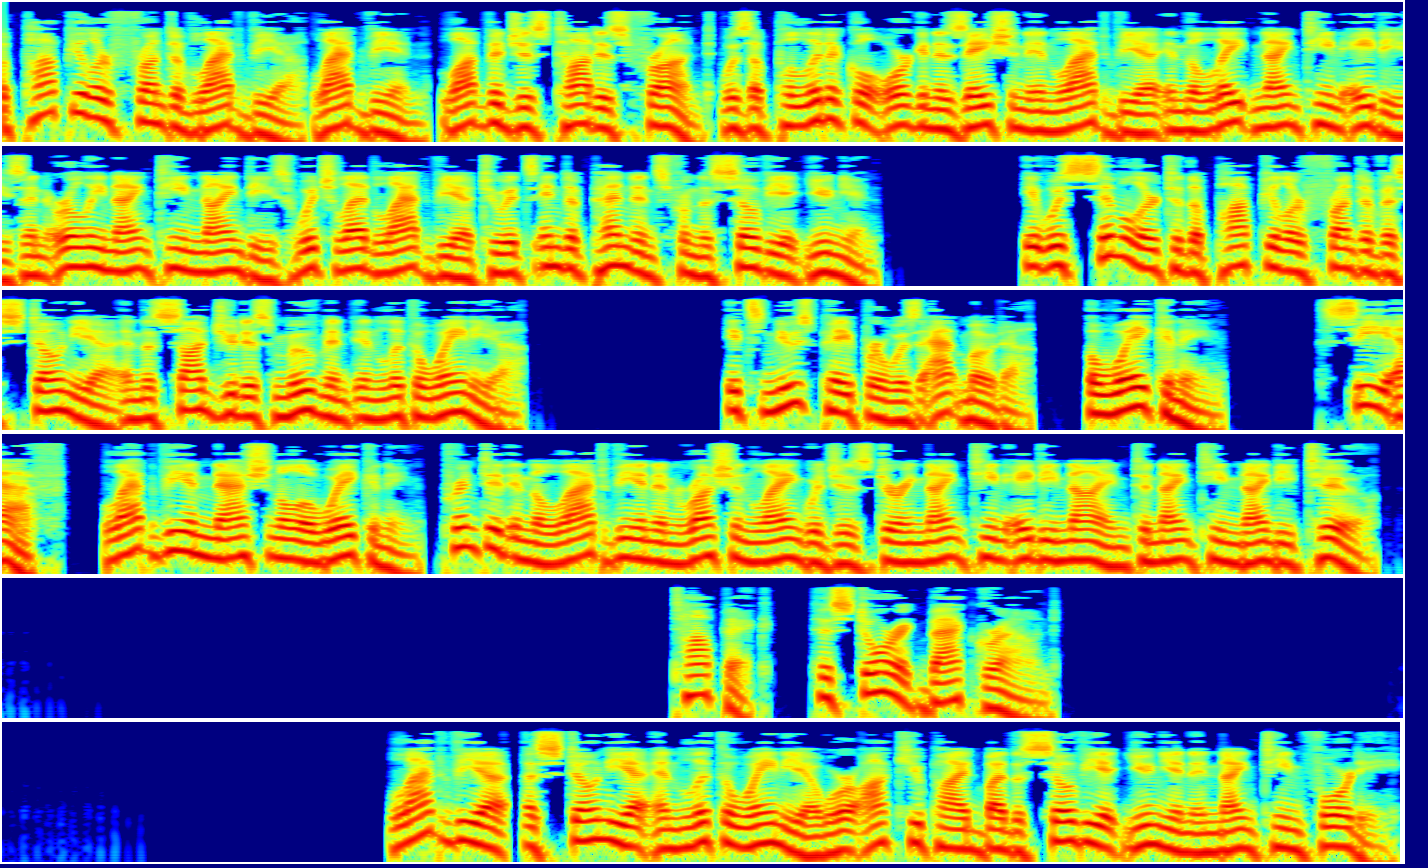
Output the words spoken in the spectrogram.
The Popular Front of Latvia Latvian, Latvijas Front was a political organization in Latvia in the late 1980s and early 1990s which led Latvia to its independence from the Soviet Union. It was similar to the Popular Front of Estonia and the Sąjūdis movement in Lithuania. Its newspaper was Atmoda Awakening, cf. Latvian National Awakening, printed in the Latvian and Russian languages during 1989 Historic background Latvia, Estonia and Lithuania were occupied by the Soviet Union in 1940.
